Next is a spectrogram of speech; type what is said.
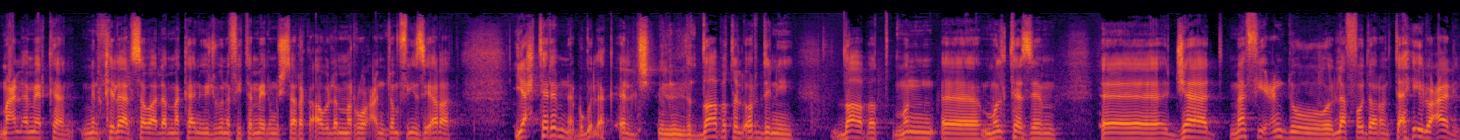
مع الأمريكان من خلال سواء لما كانوا يجونا في تمرين مشترك أو لما نروح عندهم في زيارات يحترمنا. بقول لك الضابط الأردني ضابط من آه، ملتزم آه، جاد ما في عنده لف ودوران تأهيله عالي.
